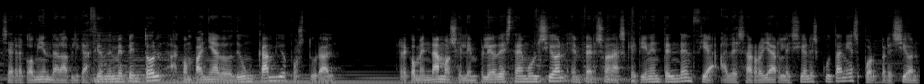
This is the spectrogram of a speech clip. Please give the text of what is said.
Se recomienda la aplicación de mepentol acompañado de un cambio postural, Recomendamos el empleo de esta emulsión en personas que tienen tendencia a desarrollar lesiones cutáneas por presión,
